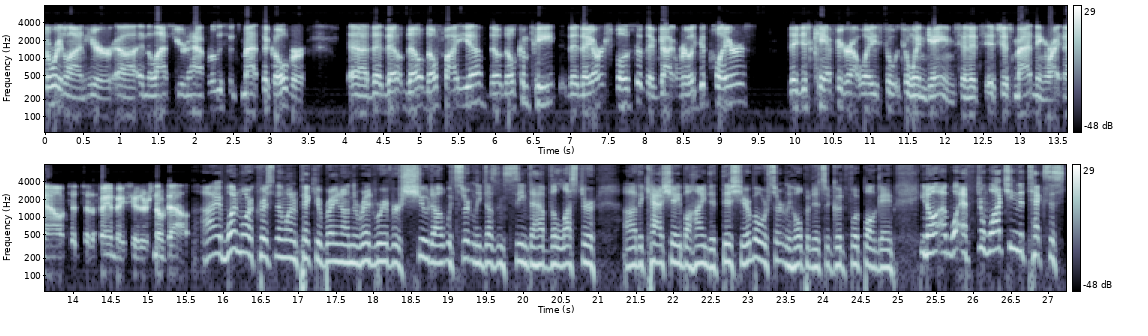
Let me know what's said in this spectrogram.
storyline here uh, in the last year and a half, really since Matt took over. Uh, they'll they'll they'll fight you. They'll they'll compete. They, they are explosive. They've got really good players. They just can't figure out ways to to win games, and it's it's just maddening right now to, to the fan base here. There's no doubt. I have one more, Chris, and then want to pick your brain on the Red River Shootout, which certainly doesn't seem to have the luster, uh, the cachet behind it this year. But we're certainly hoping it's a good football game. You know, after watching the Texas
